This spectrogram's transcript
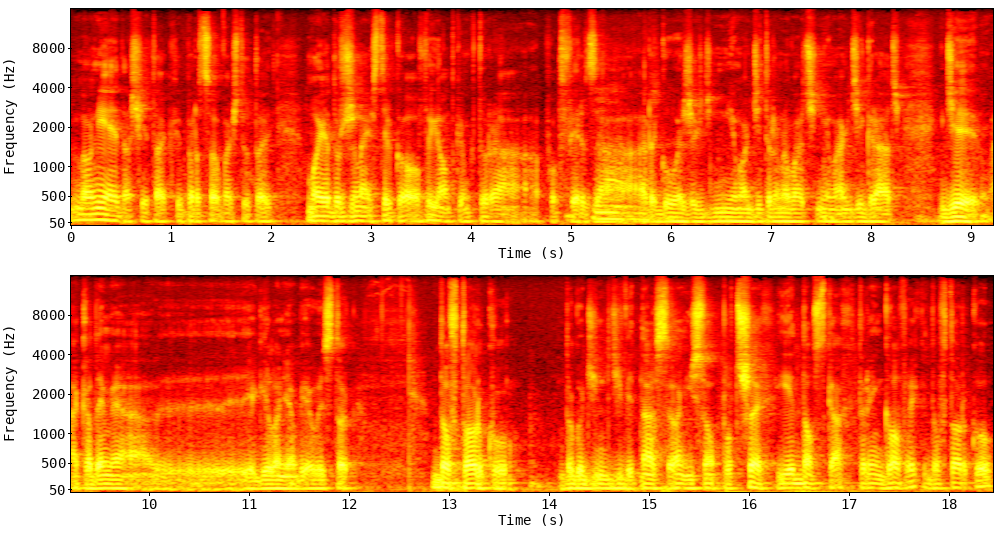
no nie da się tak pracować tutaj. Moja drużyna jest tylko wyjątkiem, która potwierdza regułę, że nie ma gdzie trenować, nie ma gdzie grać, gdzie Akademia y, Jagiellonia Białystok do wtorku do godziny 19 oni są po trzech jednostkach treningowych do wtorku,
